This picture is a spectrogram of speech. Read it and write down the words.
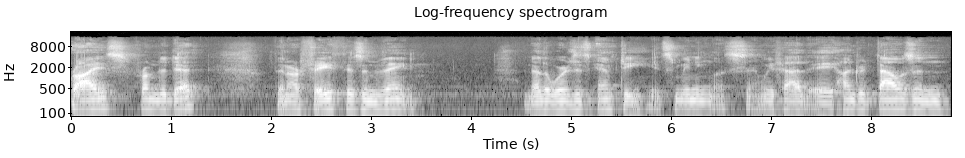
rise from the dead, then our faith is in vain. In other words, it's empty, it's meaningless. And we've had a hundred thousand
